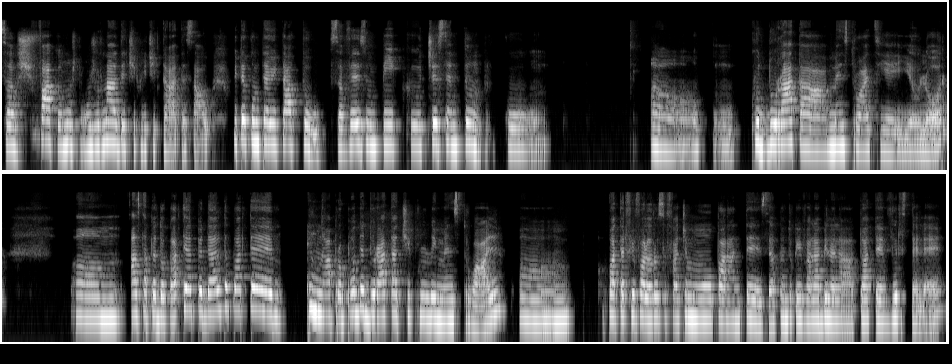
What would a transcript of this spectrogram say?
să-și facă, nu știu, un jurnal de ciclicitate sau uite cum te-ai uitat tu, să vezi un pic uh, ce se întâmplă cu, uh, cu durata menstruației lor. Um, asta pe de-o parte, iar pe de altă parte, apropo de durata ciclului menstrual, um, poate ar fi valoros să facem o paranteză, pentru că e valabilă la toate vârstele.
